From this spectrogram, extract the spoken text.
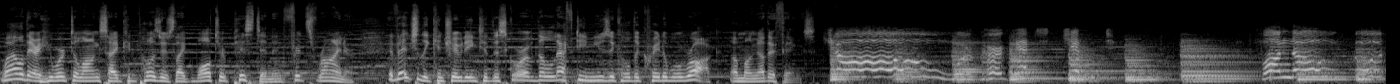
While there, he worked alongside composers like Walter Piston and Fritz Reiner, eventually contributing to the score of the lefty musical The Cradle Will Rock, among other things. Joe worker gets gypped for no good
